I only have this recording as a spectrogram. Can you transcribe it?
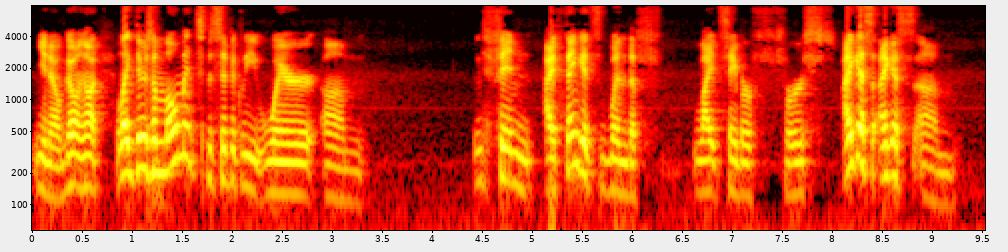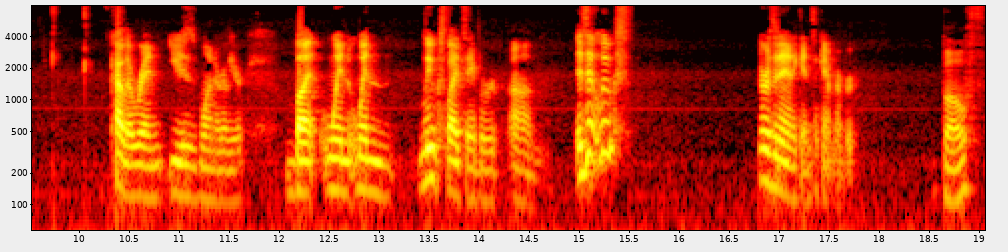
you know going on. Like there's a moment specifically where um, Finn, I think it's when the f- lightsaber first. I guess I guess um, Kylo Ren uses one earlier, but when when Luke's lightsaber, um, is it Luke's? Or is it Anakin's? I can't remember. both.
